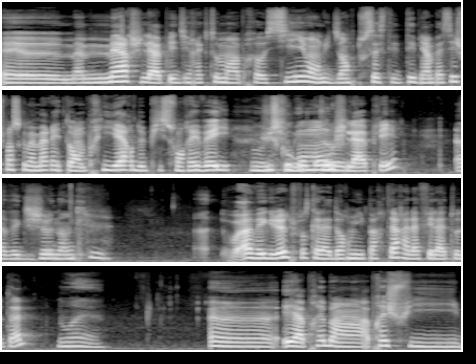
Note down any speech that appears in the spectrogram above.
Euh, ma mère, je l'ai appelée directement après aussi, en lui disant que tout ça s'était bien passé. Je pense que ma mère était en prière depuis son réveil jusqu'au moment où je l'ai appelée. Avec jeûne inclus. Avec Jeanne, je pense qu'elle a dormi par terre, elle a fait la totale. Ouais. Euh, et après, ben, après, je suis.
